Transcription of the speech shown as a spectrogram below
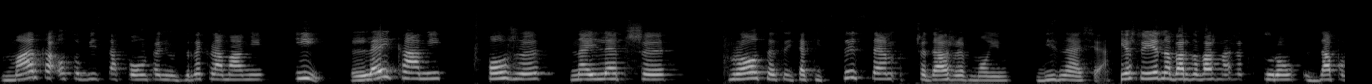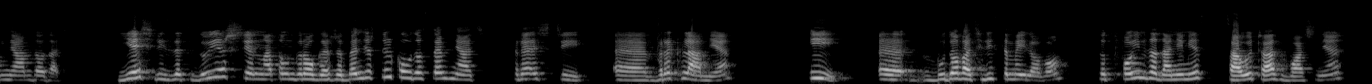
marka osobista w połączeniu z reklamami i lejkami tworzy najlepszy proces i taki system sprzedaży w moim biznesie. Jeszcze jedna bardzo ważna rzecz, którą zapomniałam dodać. Jeśli zdecydujesz się na tą drogę, że będziesz tylko udostępniać treści e, w reklamie i e, budować listę mailową, to Twoim zadaniem jest cały czas właśnie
